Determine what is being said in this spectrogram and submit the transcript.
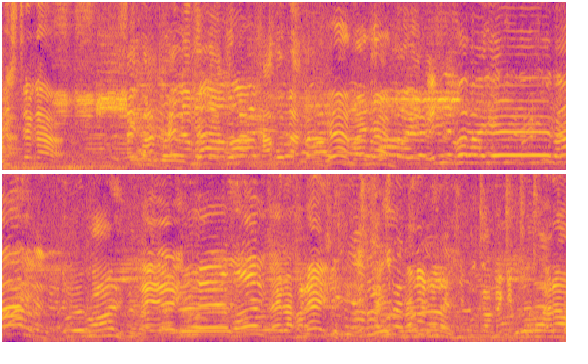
বিশ টাকা। হ্যাঁ, ভাইজান। এই, এই, এই, রাখুন, এই। দাঁড়াও।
